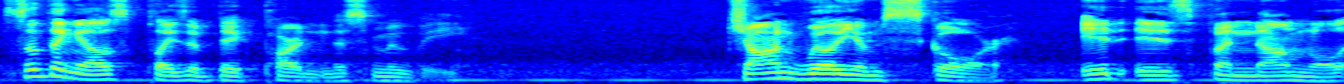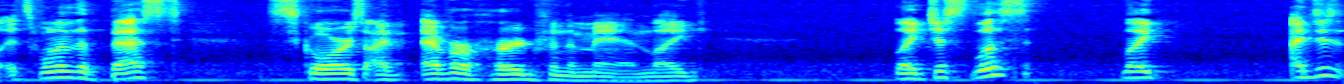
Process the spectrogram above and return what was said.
something else plays a big part in this movie. John Williams' score. It is phenomenal. It's one of the best scores I've ever heard from the man. Like like just listen like I just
